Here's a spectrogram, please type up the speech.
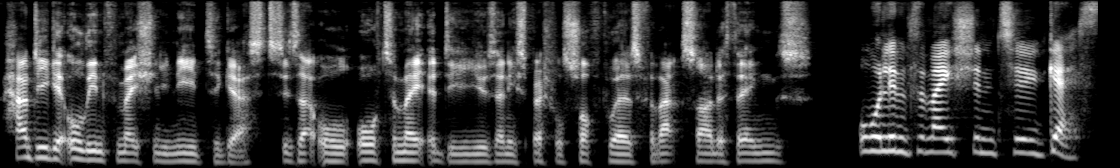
How do you get all the information you need to guests? Is that all automated? Do you use any special softwares for that side of things? All information to guests.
